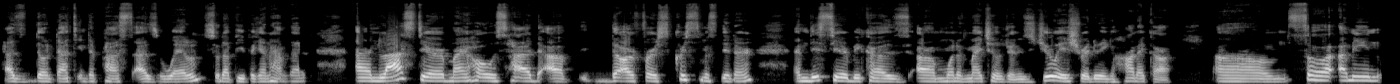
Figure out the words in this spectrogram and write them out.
has done that in the past as well, so that people can have that. And last year, my house had uh, the, our first Christmas dinner, and this year, because um, one of my children is Jewish, we're doing Hanukkah. Um, so I mean,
